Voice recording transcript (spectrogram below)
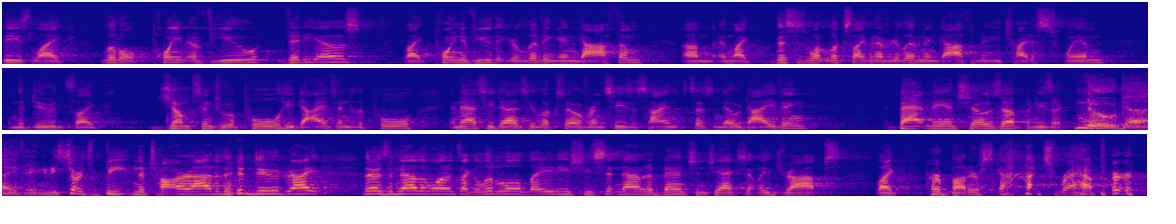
these like little point of view videos like point of view that you're living in Gotham. Um, and like this is what it looks like whenever you're living in Gotham and you try to swim, and the dude's like jumps into a pool, he dives into the pool, and as he does, he looks over and sees a sign that says no diving. Batman shows up and he's like, no diving. And he starts beating the tar out of the dude, right? There's another one, it's like a little old lady. She's sitting down at a bench and she accidentally drops like her butterscotch wrapper.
